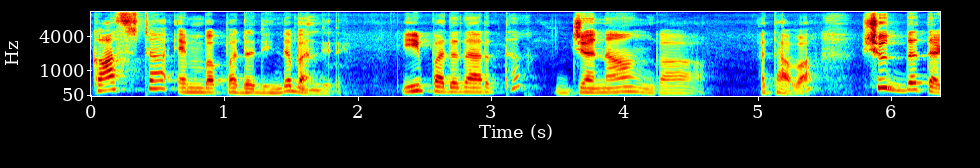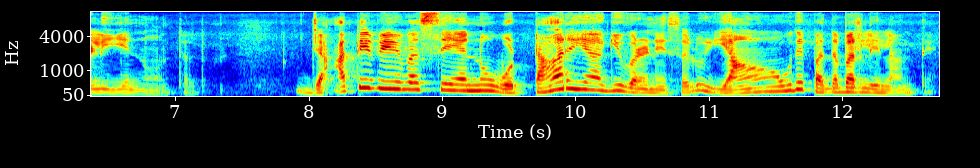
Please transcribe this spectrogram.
ಕಾಸ್ಟ ಎಂಬ ಪದದಿಂದ ಬಂದಿದೆ. ಈ ಪದದ ಅರ್ಥ ಜನಾಂಗ ಅಥವಾ ಶುದ್ಧ ತಳಿ ಎನ್ನುವಂಥದ್ದು. ಜಾತಿ ವ್ಯವಸ್ಥೆಯನ್ನು ಒಟ್ಟಾರೆಯಾಗಿ ವರ್ಣಿಸಲು ಯಾವುದೇ ಪದ ಬರಲಿಲ್ಲ ಅಂತೆ.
